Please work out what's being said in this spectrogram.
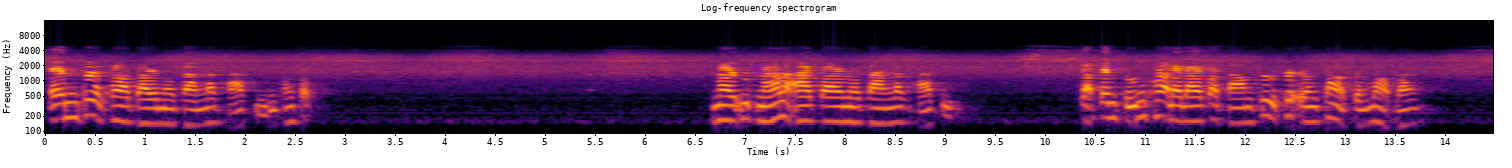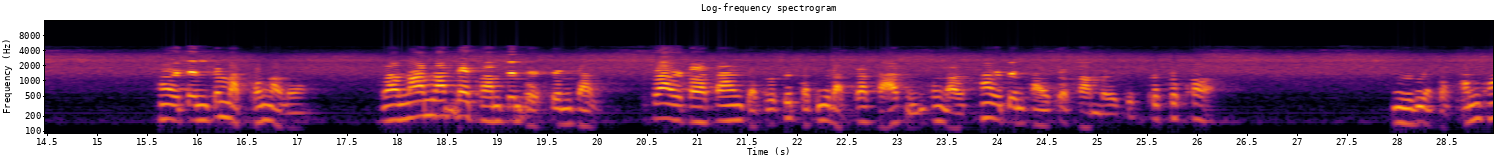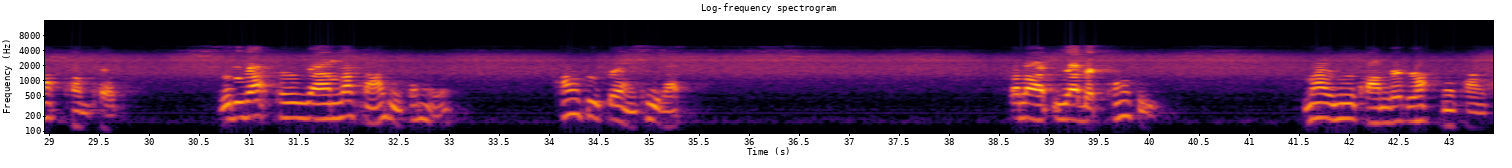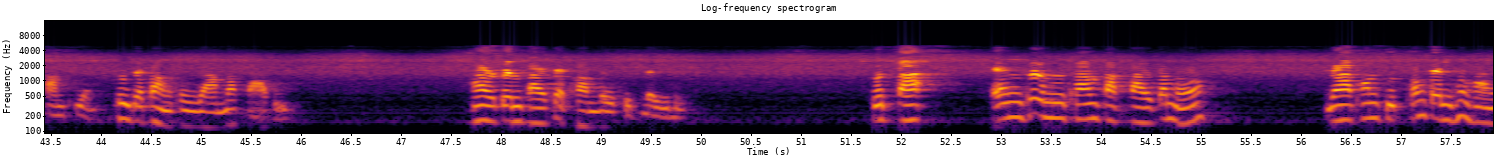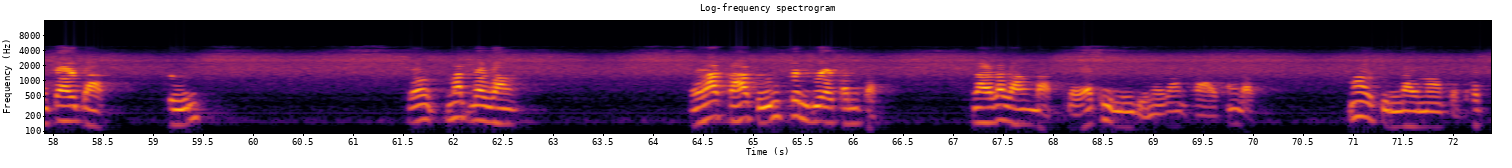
เป็นผู้พอใจในการรักษาศีลทั้งตนในอิจนาละอาใจในการรักษาศีลจะเป็นศีลข้อใดๆก็ตามที่พระองค์เจ้าทรงมอบไว้ ให้เป็นสมบัติของเราแล้ว เราน้อมรับได้ความเป็นอกเป็นใจใกล้ต่อการจะประพฤติปฏิบัติรักษาศีลของเราให้เป็นไปเพื่อความบริสุทธิ์ทุกๆข้อมีเรียกว่าอันทะความพอวิริยะพยายามรักษาอยู่เสมอทั้งที่แจ้งที่รับตลอดเอียบททั้งสี่ ไม่มีความลดละในทางความเพียรที่จะต้องพยายามรักษาดีให้เป็นไปเพื่อความบริสุทธิ์เลยดีจิตตะเป็นผู้มีความฝักใฝ่เสมออย่าทำจิตของตนให้ห่างไกลจากศีลแล้วมัดระวังรักษาศีลเช่นเดียวกันกับเราระวังบาดแผลที่มีอยู่ในร่างกายทั้งหมด ไม่สิ่งใดมากระทบ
